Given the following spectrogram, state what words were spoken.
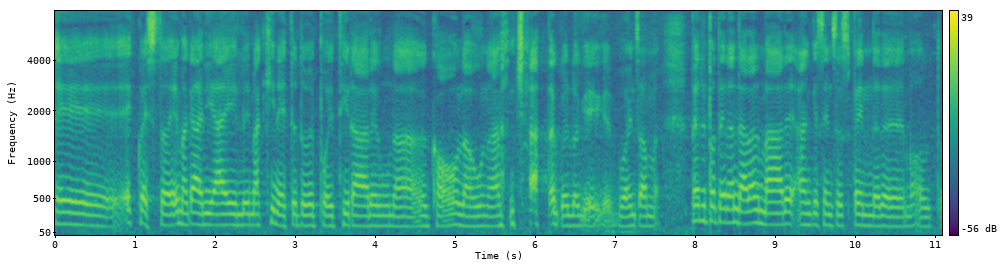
e, e, questo, e magari hai le macchinette dove puoi tirare una cola o un'aranciata, quello che, che vuoi, insomma, per poter andare al mare anche senza spendere molto.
